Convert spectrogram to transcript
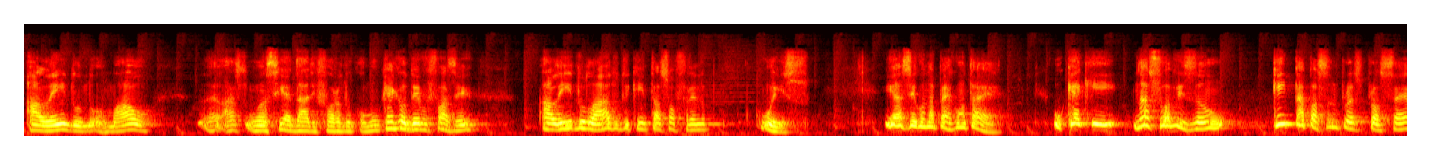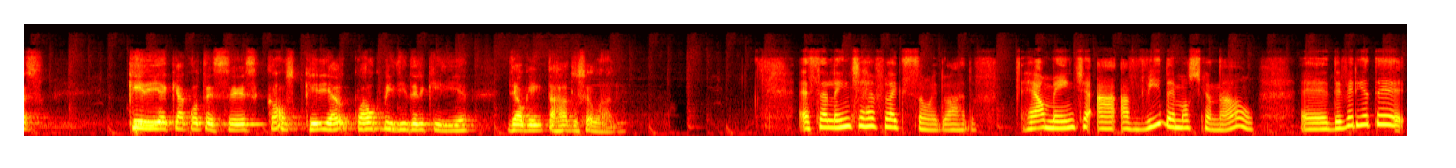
além do normal, né, uma ansiedade fora do comum, o que é que eu devo fazer ali do lado de quem está sofrendo com isso? E a segunda pergunta é: o que é que, na sua visão, quem está passando por esse processo queria que acontecesse, qual, queria, qual medida ele queria de alguém que estava do seu lado? Excelente reflexão, Eduardo. Realmente, a, a vida emocional é, deveria ter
